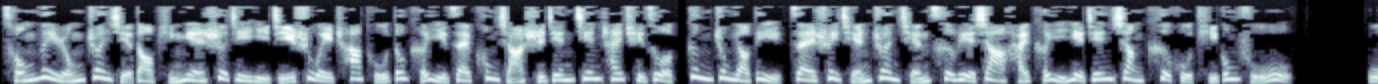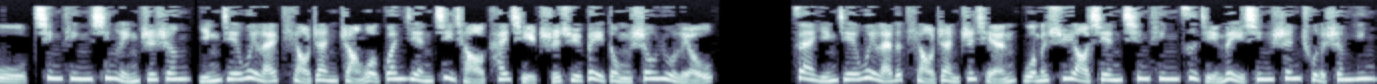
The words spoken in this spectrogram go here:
从内容撰写到平面设计以及数位插图，都可以在空暇时间兼差去做。更重要的，在睡前赚钱策略下，还可以夜间向客户提供服务。五、倾听心灵之声，迎接未来挑战，掌握关键技巧，开启持续被动收入流。在迎接未来的挑战之前，我们需要先倾听自己内心深处的声音。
